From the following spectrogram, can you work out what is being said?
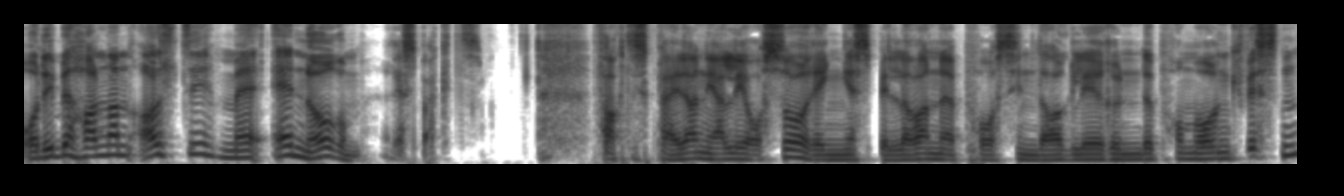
og de behandlet han alltid med enorm respekt. Faktisk pleide Agnelli også å ringe spillerne på sin daglige runde på morgenkvisten,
